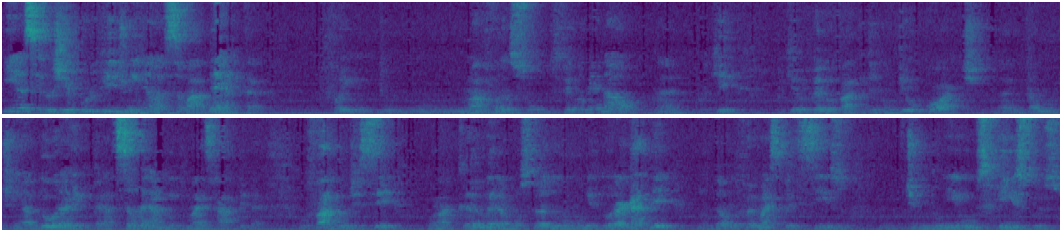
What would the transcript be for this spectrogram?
E a cirurgia por vídeo em relação à aberta foi um, avanço fenomenal, né? Por quê? Porque pelo fato de não ter o corte, né? então não tinha dor, a recuperação era muito mais rápida. Fato de ser uma câmera mostrando no monitor HD, então foi mais preciso, diminuiu os riscos,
